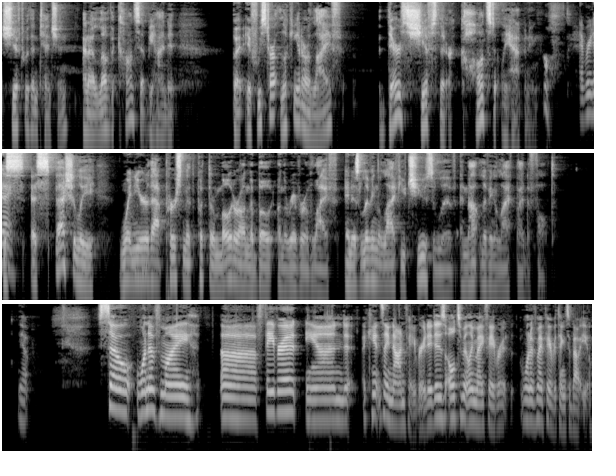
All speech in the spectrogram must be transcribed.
shift with intention. And I love the concept behind it. But if we start looking at our life, there's shifts that are constantly happening. Oh, every day. Es- especially when you're that person that's put their motor on the boat on the river of life and is living the life you choose to live and not living a life by default. Yep. So, one of my uh, favorite, and I can't say non favorite, it is ultimately my favorite, one of my favorite things about you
